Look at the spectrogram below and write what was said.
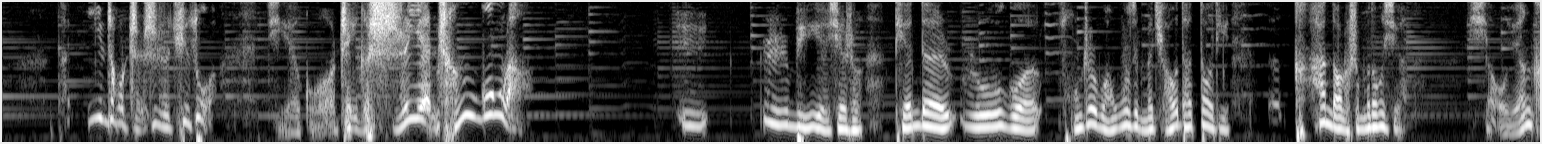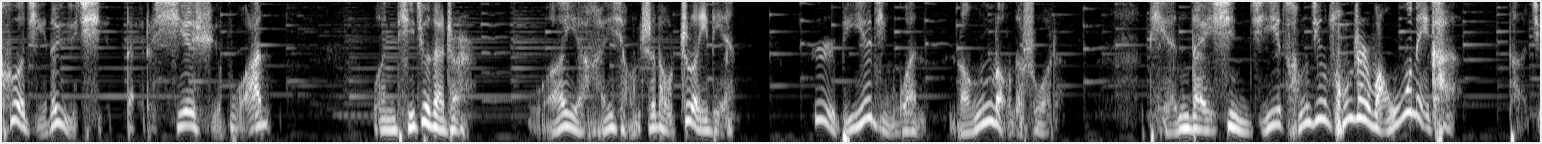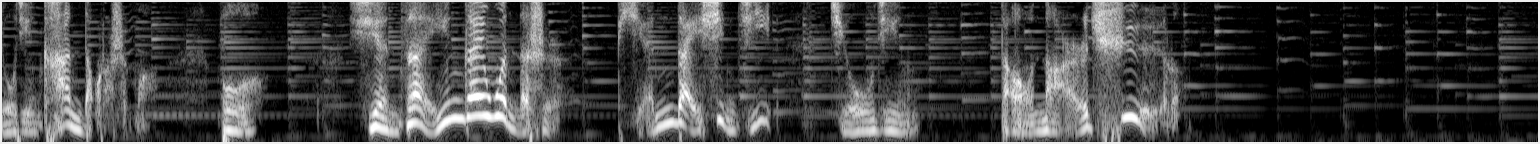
他依照指示去做，结果这个实验成功了。日日比野先生，田代如果从这儿往屋子里面瞧，他到底看到了什么东西？小圆克己的语气带着些许不安。问题就在这儿，我也很想知道这一点。日比野警官冷冷的说着。田代信吉曾经从这儿往屋内看，他究竟看到了什么？不，现在应该问的是，田代信吉究竟到哪儿去了？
